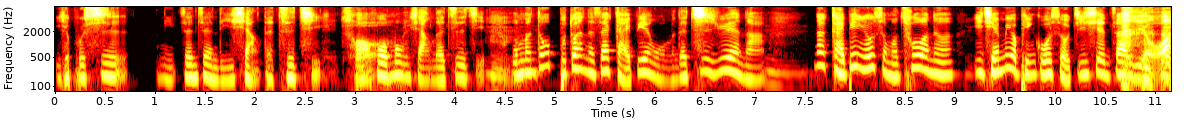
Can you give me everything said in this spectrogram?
也不是你真正理想的自己，错，或梦想的自己。我们都不断的在改变我们的志愿啊。那改变有什么错呢？以前没有苹果手机，现在有啊。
